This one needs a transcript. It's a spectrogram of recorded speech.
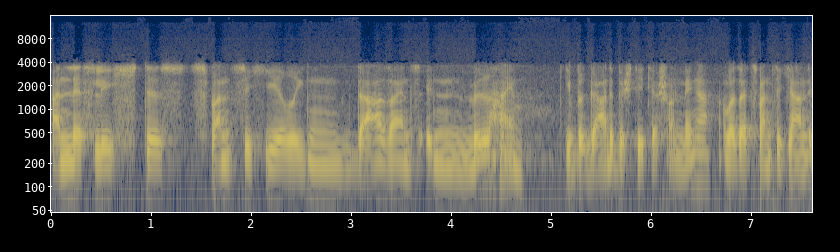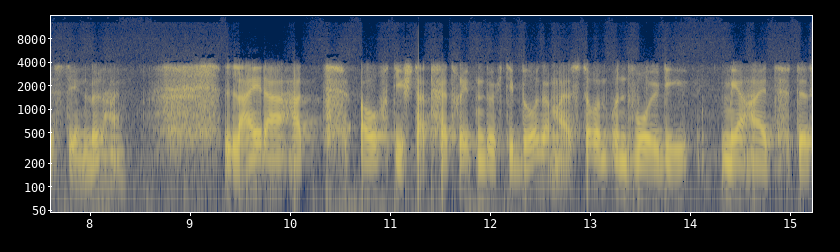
Anlässlich des 20-jährigen Daseins in Müllheim die Brigade besteht ja schon länger, aber seit 20 Jahren ist sie in Müllheim. Leider hat auch die Stadt vertreten durch die Bürgermeisterin und wohl die Mehrheit des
